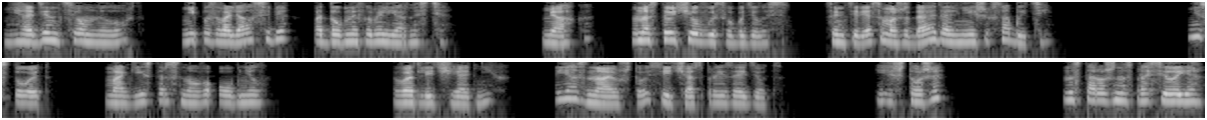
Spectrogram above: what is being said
Ни один темный лорд не позволял себе подобной фамильярности. Мягко, но настойчиво высвободилась, с интересом ожидая дальнейших событий. Не стоит. Магистр снова обнял. В отличие от них, я знаю, что сейчас произойдет. И что же? Настороженно спросила я.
